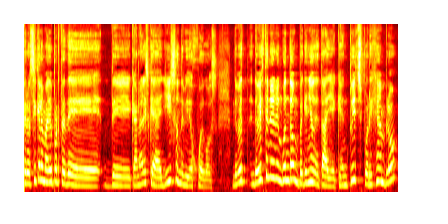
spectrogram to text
pero sí que la mayor parte de, canales que hay allí son de videojuegos. debéis tener en cuenta un pequeño detalle, que en Twitch, por ejemplo,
